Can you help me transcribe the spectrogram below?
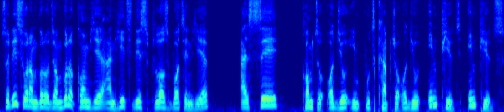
So this is what I'm going to do. I'm going to come here and hit this plus button here and say come to audio input capture, audio input, inputs,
